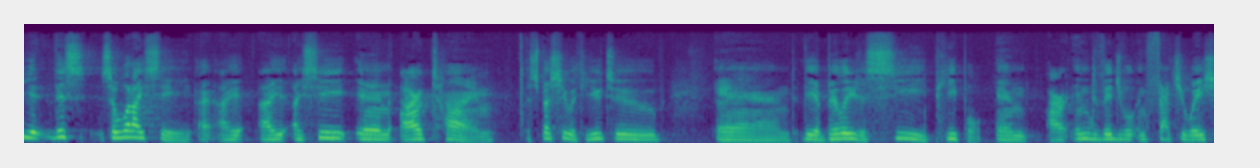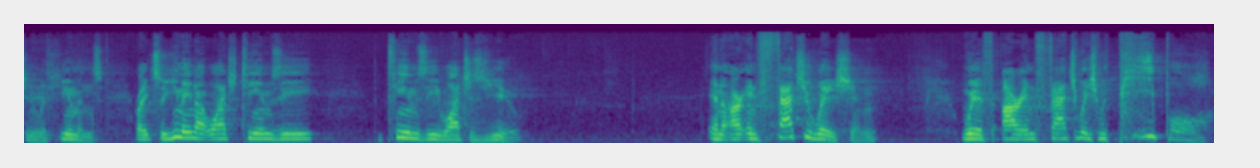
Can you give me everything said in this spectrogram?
Yeah, this, so what I see, I, I, I see in our time, especially with YouTube and the ability to see people and our individual infatuation with humans, right? So you may not watch TMZ, but TMZ watches you. And our infatuation with our infatuation with people.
